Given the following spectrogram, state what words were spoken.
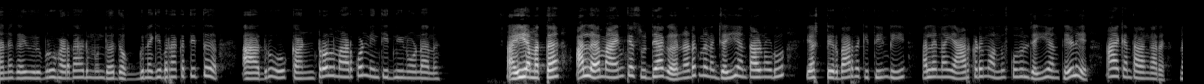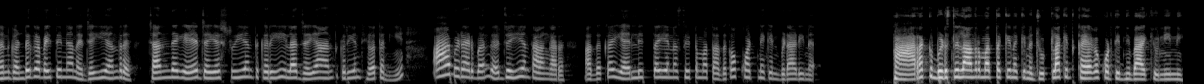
ನನಗೆ ಇವ್ರಿಬ್ರು ಹೊಡೆದಾಡಿ ಮುಂದೆ ದೊಗ್ಗನಗಿ ಬರಾಕತ್ತಿತ್ತು. ಆದ್ರೂ ಕಂಟ್ರೋಲ್ ಮಾಡ್ಕೊಂಡು ನಿಂತಿದ್ನಿ ನೋಡ್ ನಾನು. ಅಯ್ಯ ಮತ್ತೆ ಅಲ್ಲ ಮಾಯಂಕೆ ಸುದ್ದಿಯಾಗ ನಡಕ್ ನನಗೆ ಜೈ ಅಂತಾಳ ನೋಡು. ಎಷ್ಟು ಇರಬಾರ್ದಕ್ಕೆ ತಿಂಡಿ. ಅಲ್ಲ ನಾ ಯಾರ ಕಡೆನೂ ಅನ್ನಿಸ್ಕೋದಿಲ್ಲ ಜೈ ಅಂತ ಹೇಳಿ. ಆಯ್ಕಂತ ಹಂಗಾರ. ನನ್ನ ಗಂಡಗ ಬೈತೀನಿ ನಾನು ಜೈ ಅಂದ್ರೆ ಚಂದಗೆ ಜಯಶ್ರೀ ಅಂತ ಕರಿ ಇಲ್ಲ ಜಯ ಅಂತ ಕರಿ ಅಂತ ಹೇಳ್ತಾನಿ. ಆ ಬಿಡಾಡಿ ಬಂದ ಜೈ ಅಂತ ಹಂಗಾರ. ಅದಕ್ಕೆ ಎಲ್ಲಿತ್ತ ಏನ ಸಿಟ್ಟು ಮತ್ತೆ ಅದಕ್ಕೆ ಕೊಟ್ನಿಕಿನ ಬಿಡಾಡಿನ. ಪಾರಕ್ ಬಿಡ್ತಿಲ್ಲ ಅಂದ್ರೆ ಮತ್ತಕಿನಕಿನ ಜುಟ್ಲಾಕಿತ್ ಕೈಯಾಗ ಕೊಡ್ತಿದ್ನಿ ಬಾಕಿ ನೀನಿ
